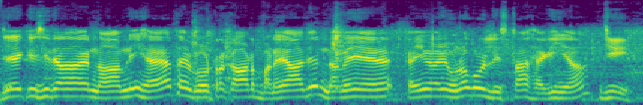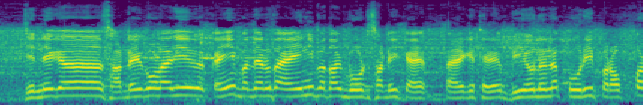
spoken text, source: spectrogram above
ਜੇ ਕਿਸੇ ਦਾ ਨਾਮ ਨਹੀਂ ਹੈ ਤਾਂ ਵੋਟਰ ਕਾਰਡ ਬਣਿਆ ਜੇ ਨਵੇਂ ਹੈ ਕਈ ਵਾਰੀ ਉਹਨਾਂ ਕੋਲ ਲਿਸਟਾਂ ਹੈਗੀਆਂ। ਜੀ। ਜਿੰਨੇ ਕੁ ਸਾਡੇ ਕੋਲ ਹੈ ਜੀ ਕਈ ਬੰਦਿਆਂ ਨੂੰ ਤਾਂ ਐ ਨਹੀਂ ਪਤਾ ਵੀ ਵੋਟ ਸਾਡੀ ਕੈ- ਪੈ ਕਿੱਥੇ ਵੀ ਉਹਨਾਂ ਨੇ ਪੂਰੀ ਪ੍ਰੋਪਰ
